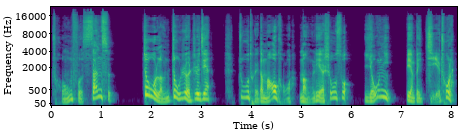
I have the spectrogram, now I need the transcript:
重复三次。骤冷骤热之间，猪腿的毛孔猛烈收缩，油腻便被挤出来，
